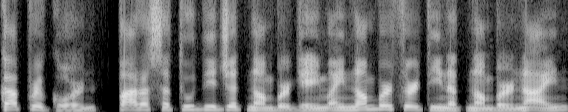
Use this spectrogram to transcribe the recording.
Capricorn, para sa 2-digit number game ay number 13 at number 9,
